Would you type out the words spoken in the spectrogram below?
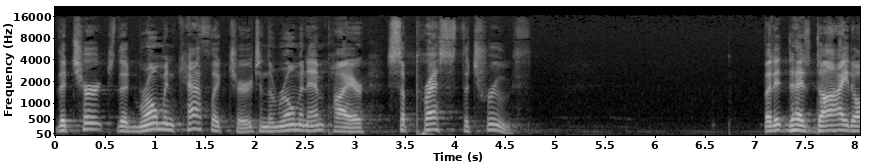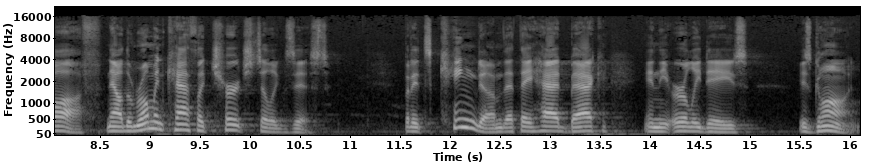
the church, the Roman Catholic Church and the Roman Empire suppressed the truth. But it has died off. Now, the Roman Catholic Church still exists, but its kingdom that they had back in the early days is gone.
